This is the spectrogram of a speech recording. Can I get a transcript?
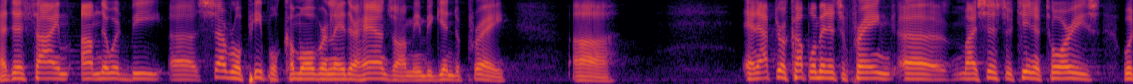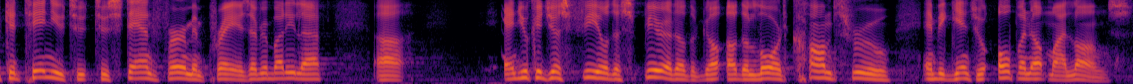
At this time, um, there would be uh, several people come over and lay their hands on me and begin to pray. Uh, And after a couple of minutes of praying, uh, my sister Tina Torres would continue to, to stand firm and pray as everybody left. Uh, and you could just feel the Spirit of the, of the Lord come through and begin to open up my lungs.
